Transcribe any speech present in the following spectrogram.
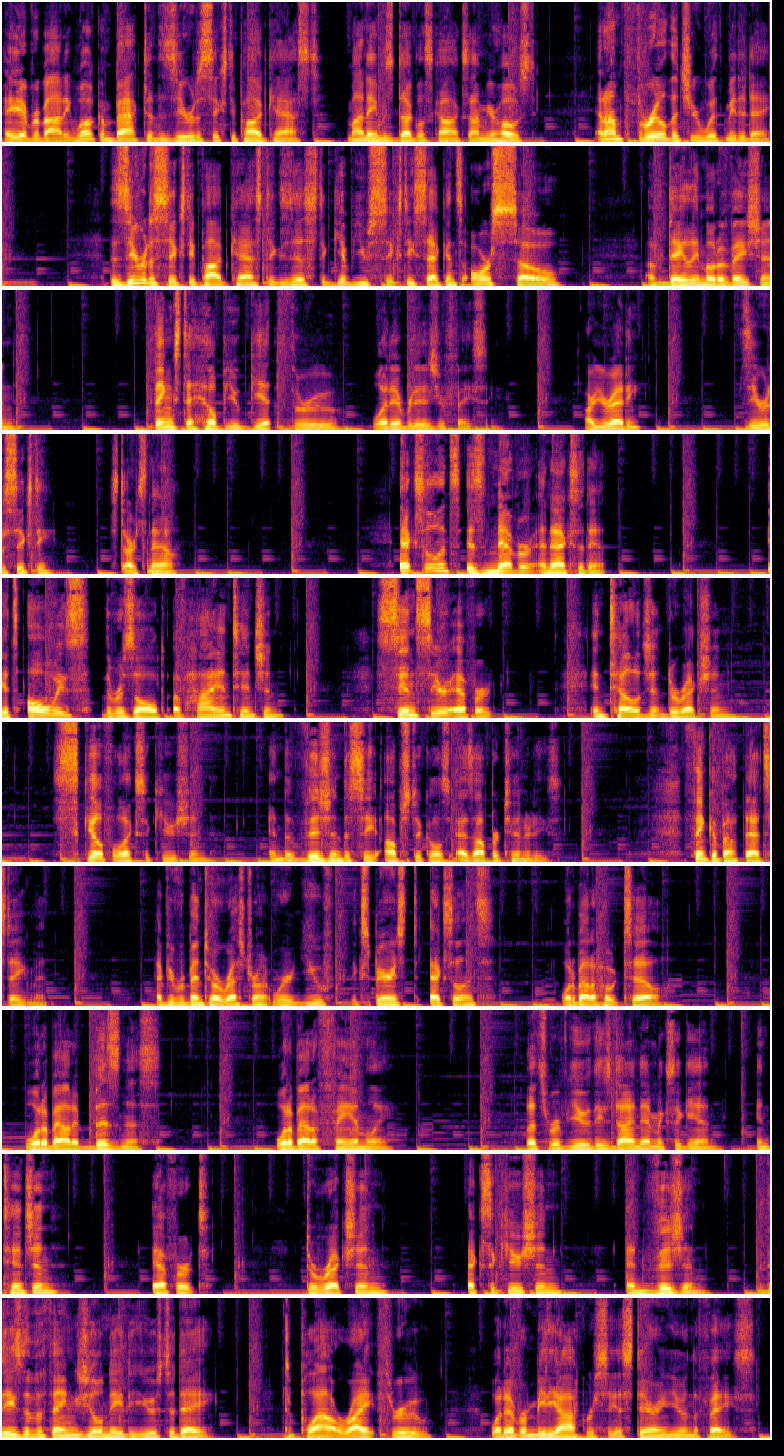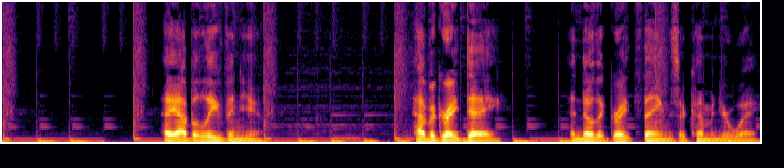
Hey, everybody, welcome back to the Zero to 60 podcast. My name is Douglas Cox. I'm your host, and I'm thrilled that you're with me today. The Zero to 60 podcast exists to give you 60 seconds or so of daily motivation, things to help you get through whatever it is you're facing. Are you ready? Zero to 60 starts now. Excellence is never an accident. It's always the result of high intention, sincere effort, intelligent direction, skillful execution, and the vision to see obstacles as opportunities. Think about that statement. Have you ever been to a restaurant where you've experienced excellence? What about a hotel? What about a business? What about a family? Let's review these dynamics again intention, effort, direction, execution, and vision. These are the things you'll need to use today to plow right through whatever mediocrity is staring you in the face. Hey, I believe in you. Have a great day and know that great things are coming your way.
